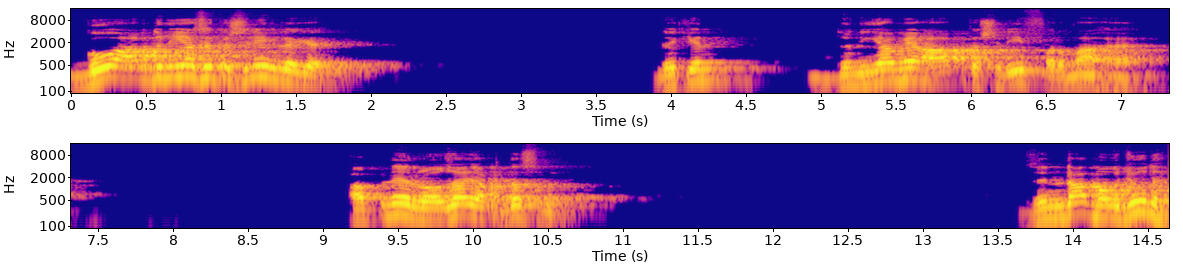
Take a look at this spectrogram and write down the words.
گو آپ دنیا سے تشریف لے گئے، لیکن دنیا میں آپ تشریف فرما ہے اپنے روزہ اقدس میں زندہ موجود ہے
